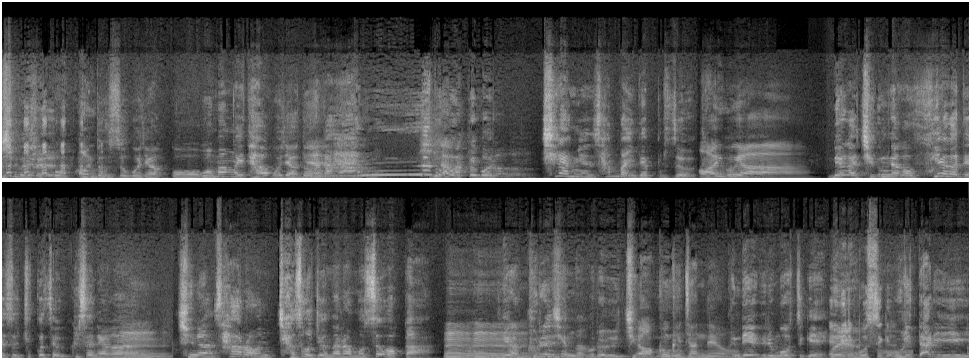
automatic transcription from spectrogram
쉬고 싶고 돈도 쓰고 자고 오망의 다 하고 자도 내가 하나도 못 빼고 7학년 3반이 돼버렸어. 아이고야. 내가 지금 내가 후회가 돼서 죽겠어. 그래서 내가 음. 지난 살아온 자소전을 한번 써볼까. 내가 그런 생각을 해요, 지금. 음, 야, 그거 괜찮네요. 근데 애들이 못 쓰게. 왜 이렇게 못 쓰게? 우리 딸이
